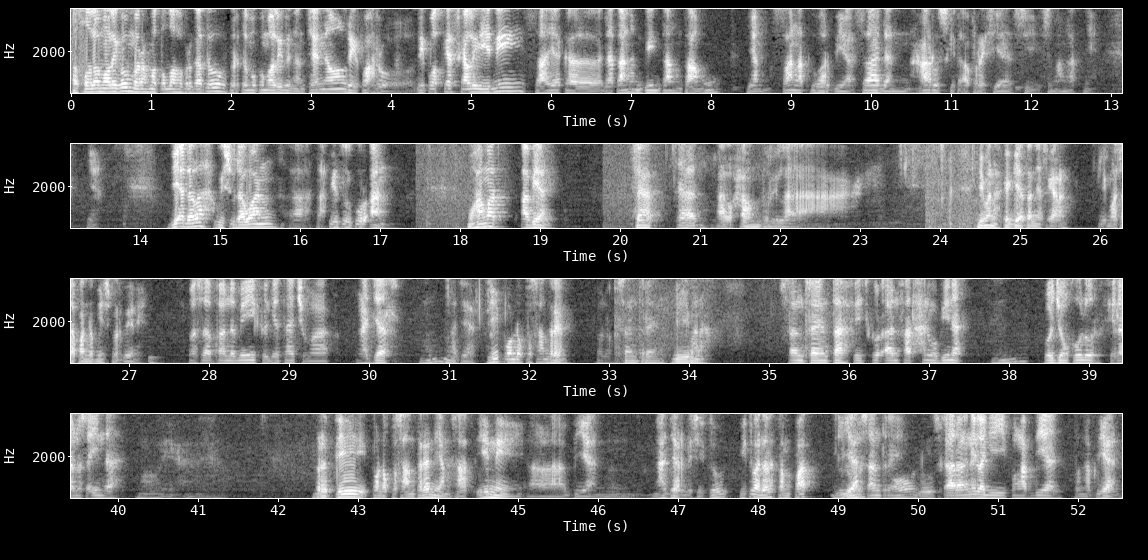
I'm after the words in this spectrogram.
Assalamualaikum warahmatullahi wabarakatuh. Bertemu kembali dengan channel Devahro. Di podcast kali ini saya kedatangan bintang tamu yang sangat luar biasa dan harus kita apresiasi semangatnya. Ya. Dia adalah wisudawan uh, tahfizul Quran. Muhammad Abian. Sehat? Sehat. Alhamdulillah. Gimana kegiatannya sekarang di masa pandemi seperti ini? Masa pandemi kegiatannya cuma ngajar Hmm, ngajar di pondok pesantren. pondok pesantren. Di mana? Pesantren Tahfiz Quran Fathan Mubina. Hmm. Bojong Kulur, Villa Nusa Indah. Oh iya. Berarti pondok pesantren yang saat ini eh, Bian ngajar di situ itu adalah tempat Dulu Bian pesantren. Oh, dulu Sekarang ini pesantren. lagi pengabdian pengabdian.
